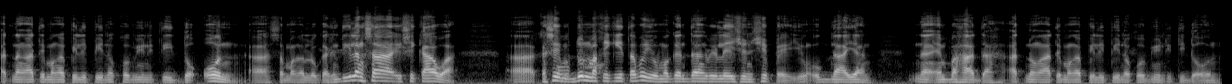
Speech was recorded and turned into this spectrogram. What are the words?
at ng ating mga Filipino community doon ah, sa mga lugar. Hindi lang sa Ishikawa. Ah, kasi doon makikita mo yung magandang relationship eh, yung ugnayan ng embahada at ng ating mga Filipino community doon.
